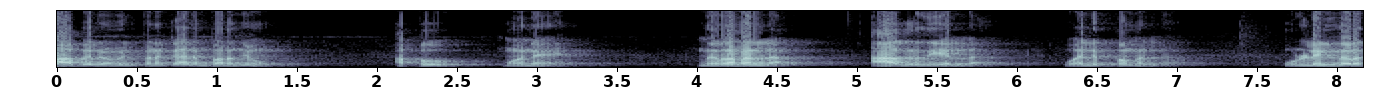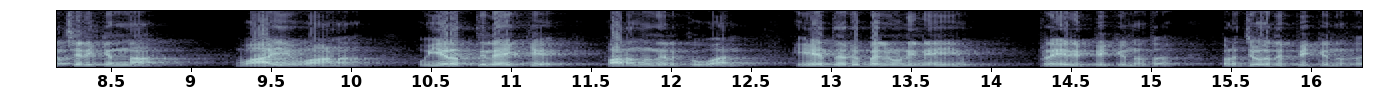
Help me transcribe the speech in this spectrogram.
ആ ബലൂൺ വിൽപ്പനക്കാരൻ പറഞ്ഞു അപ്പു മോനെ നിറമല്ല ആകൃതിയല്ല വലുപ്പമല്ല. ഉള്ളിൽ നിറച്ചിരിക്കുന്ന വായുവാണ് ഉയരത്തിലേക്ക് പറന്നു നിൽക്കുവാൻ ഏതൊരു ബലൂണിനെയും പ്രേരിപ്പിക്കുന്നത് പ്രചോദിപ്പിക്കുന്നത്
